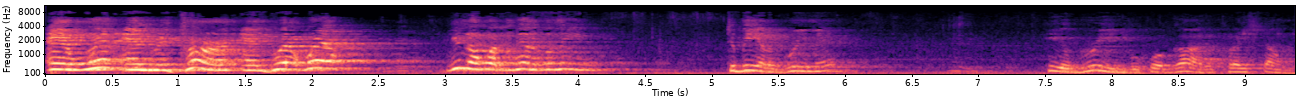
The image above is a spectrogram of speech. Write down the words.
And went and returned and dwelt where? You know what Nineveh means? To be in agreement. He agreed with what God had placed on him.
